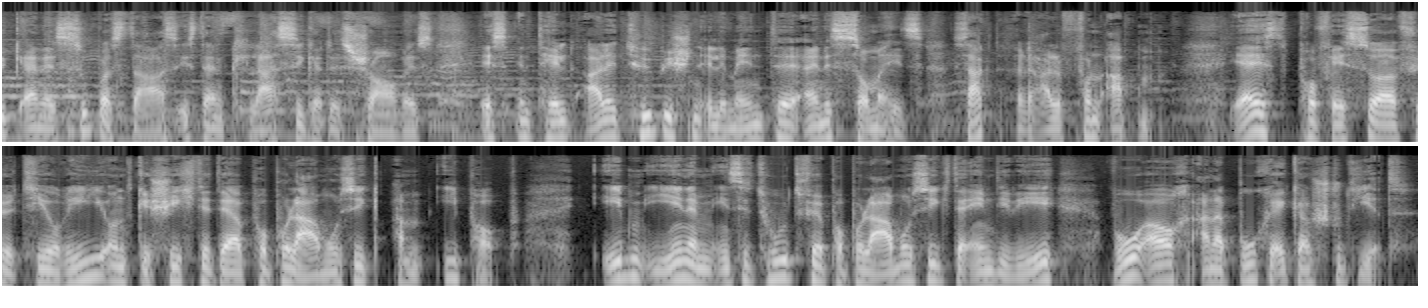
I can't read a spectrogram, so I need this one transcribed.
Stück eines Superstars ist ein Klassiker des Genres. Es enthält alle typischen Elemente eines Sommerhits, sagt Ralf von Appen. Er ist Professor für Theorie und Geschichte der Popularmusik am IPOP, eben jenem Institut für Popularmusik der MDW, wo auch Anna Buchecker studiert.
